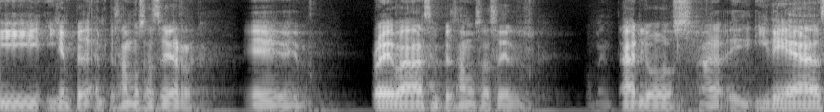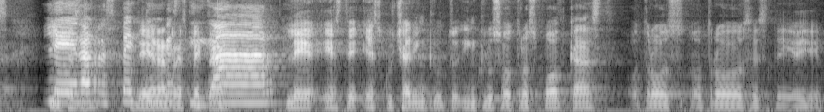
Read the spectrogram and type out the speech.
y, empezamos a hacer eh, pruebas, empezamos a hacer ideas. Leer al respecto, investigar. este, escuchar incluso, incluso otros podcasts, otros, otros este,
